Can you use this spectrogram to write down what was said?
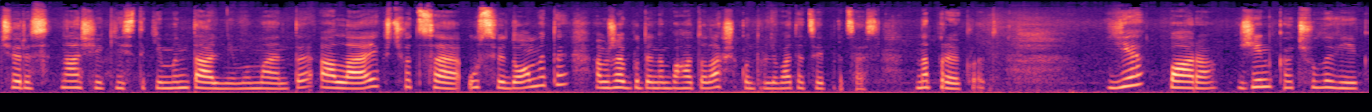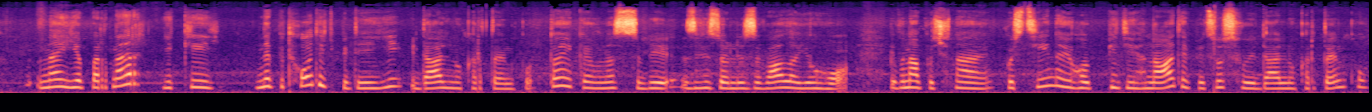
через наші якісь такі ментальні моменти, але якщо це усвідомити, вам вже буде набагато легше контролювати цей процес. Наприклад, є пара, жінка, чоловік, в неї є партнер, який не підходить під її ідеальну картинку, той, який вона собі звізуалізувала його, і вона починає постійно його підігнати під цю свою ідеальну картинку,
